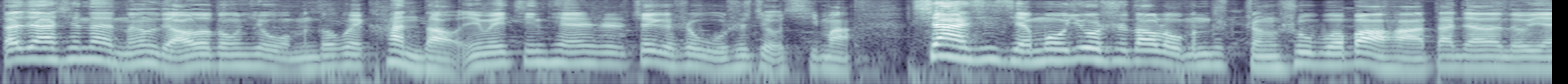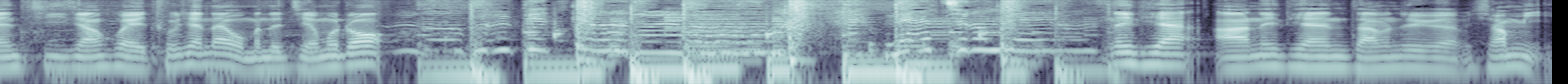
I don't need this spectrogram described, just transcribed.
大家现在能聊的东西，我们都会看到。因为今天是这个是五十九期嘛，下一期节目又是到了我们的整数播报哈！大家的留言即将会出现在我们的节目中。那天啊，那天咱们这个小米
